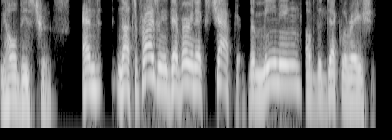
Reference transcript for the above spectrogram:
we hold these truths. And not surprisingly, their very next chapter, the meaning of the declaration.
